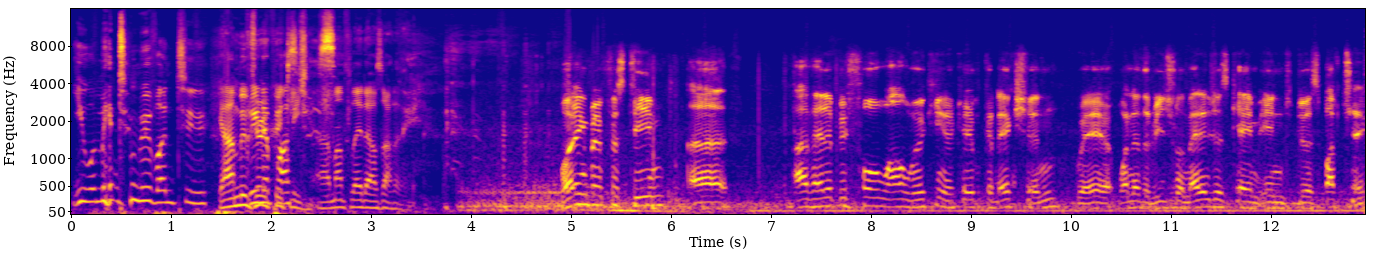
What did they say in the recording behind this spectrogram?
You were meant to move on to Yeah, I moved greener very quickly. pastures. A month later, I was out of there. Morning, breakfast team. Uh, I've had it before while working at Incredible Connection, where one of the regional managers came in to do a spot check,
